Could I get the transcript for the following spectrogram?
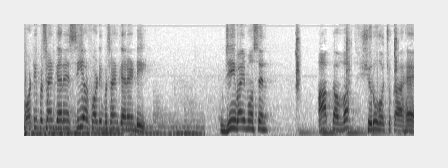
फोर्टी परसेंट कह रहे हैं सी और फोर्टी परसेंट कह रहे हैं डी जी भाई मोहसिन आपका वक्त शुरू हो चुका है।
